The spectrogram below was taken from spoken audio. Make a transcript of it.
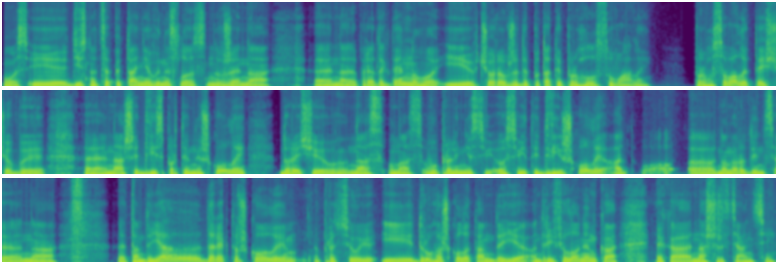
Ось, і дійсно це питання винесло вже на, е, на порядок денного, і вчора вже депутати проголосували. Проголосували те, щоб е, наші дві спортивні школи. До речі, у нас у нас в управлінні сві- освіти дві школи. А е, номер один це на е, там, де я директор школи працюю, і друга школа, там, де є Андрій Філоненко, яка на Шерстянці.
